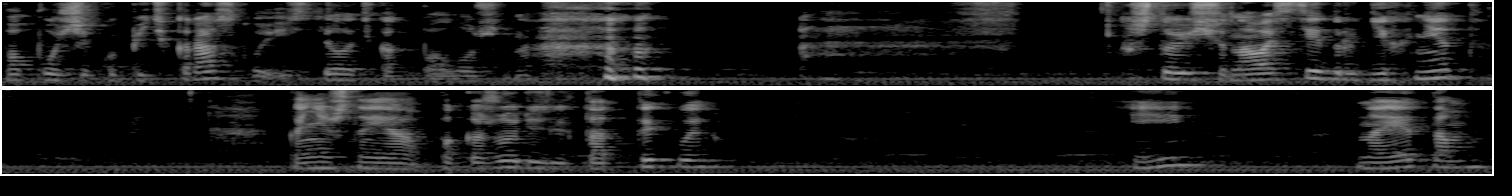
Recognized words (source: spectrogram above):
попозже купить краску и сделать как положено. Что еще? Новостей других нет. Конечно, я покажу результат тыквы. И на этом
